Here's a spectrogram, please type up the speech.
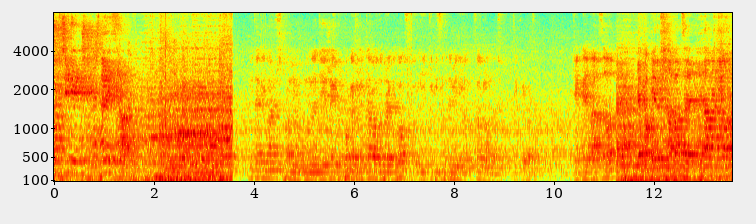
89,400. I tak jak Mariusz wspomniał, mam nadzieję, że jutro pokażemy kawał dobrego boksu i kibice będą mieli co oglądać. Dziękuję bardzo. Dziękuję bardzo. Jako pierwszy na wadze Damian Jona.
